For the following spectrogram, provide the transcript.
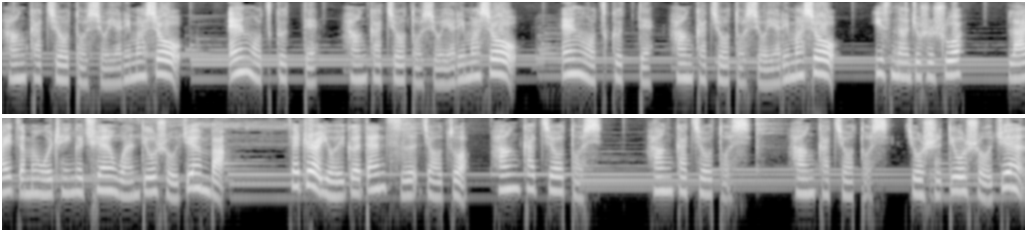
ハンカチ落としをやりましょう。円を作ってハンカチ落としをやりましょう。円を作ってハンカチ落としをやりましょう。意思呢就是说，来，咱们围成一个圈玩丢手绢吧。在这儿有一个单词叫做ハンカチ落とし。ハンカチ落とし。ハンカチ落とし就是丢手绢。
